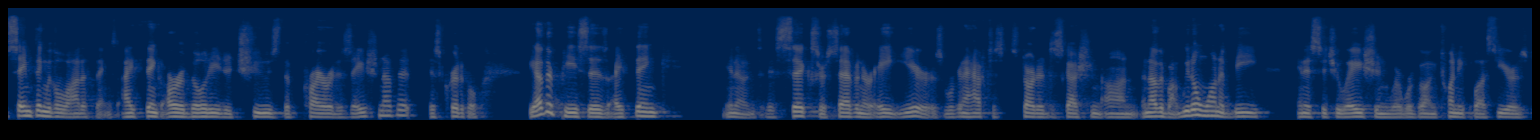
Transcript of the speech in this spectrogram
Same thing with a lot of things. I think our ability to choose the prioritization of it is critical. The other piece is, I think, you know, six or seven or eight years, we're going to have to start a discussion on another bond. We don't want to be in a situation where we're going 20 plus years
